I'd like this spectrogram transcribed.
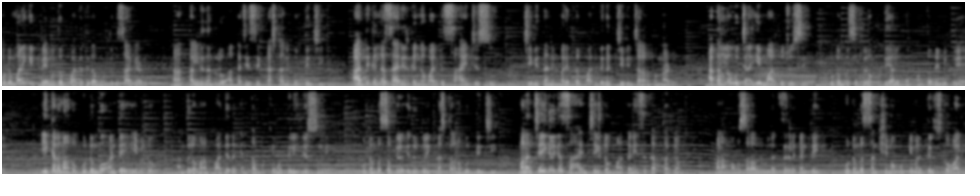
కుటుంబానికి ప్రేమతో బాధ్యతగా ముందుకు సాగాడు. తన తల్లిదండ్రులు అక్క చేసే కష్టాన్ని గుర్తించి ఆర్థికంగా శారీరకంగా వారికి సహాయం చేస్తూ జీవితాన్ని మరింత బాధ్యతగా జీవించాలనుకున్నాడు. అతనిలో వచ్చిన ఈ మార్పు చూసి కుటుంబ సభ్యుల హృదయాలు గర్వంతో నిండిపోయాయి. ఈ కథ మనకు కుటుంబం అంటే ఏమిటో అందులో మన బాధ్యత ఎంత ముఖ్యమో తెలియజేస్తుంది. కుటుంబ సభ్యులు ఎదుర్కొనే కష్టాలను గుర్తించి మనం చేయగలిగే సహాయం చేయటం మన కనీస కర్తవ్యం. మన అవసరాలు లగ్జరీల కంటే కుటుంబ సంక్షేమం ముఖ్యమని తెలుసుకోవాలి.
